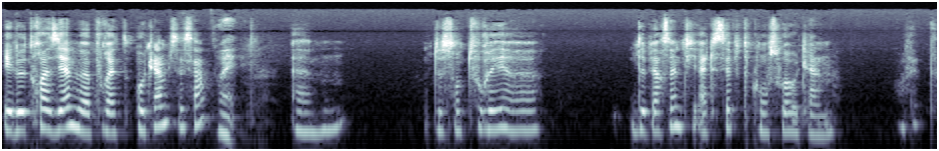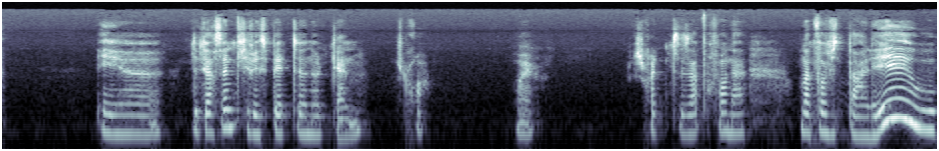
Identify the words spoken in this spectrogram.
Et le troisième, euh, pour être au calme, c'est ça? Ouais. Euh, de s'entourer euh, de personnes qui acceptent qu'on soit au calme, en fait. Et euh, de personnes qui respectent notre calme, je crois. Ouais. Je crois que c'est ça. Parfois, on a, on a pas envie de parler ou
